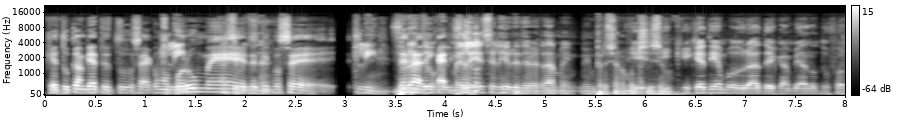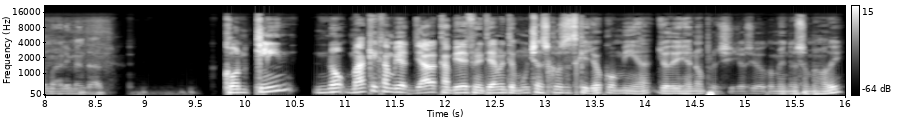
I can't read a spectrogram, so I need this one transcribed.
que tú cambiaste tú? O sea, como Clean. por un mes, que este tipo se... Clean. Se Durante radicalizó. Me leí ese libro y de verdad me, me impresionó ¿Y, muchísimo. y, y qué tiempo duraste cambiando tu forma de alimentarte? Con Clean, no, más que cambiar, ya cambié definitivamente muchas cosas que yo comía. Yo dije, no, pero si yo sigo comiendo eso me jodí.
